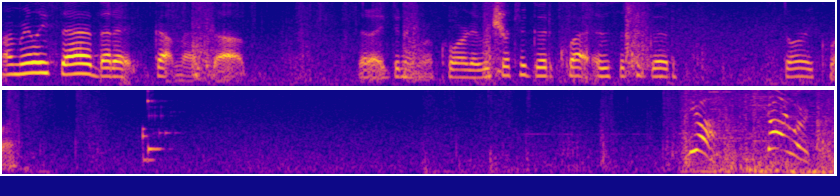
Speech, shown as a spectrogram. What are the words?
I'm really sad that it got messed up. That I didn't record. It was such a good quest. It was such a good story quest. Yeah! Skyward!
